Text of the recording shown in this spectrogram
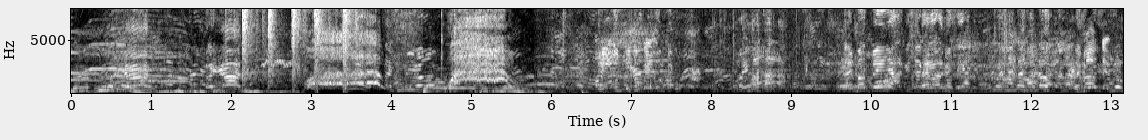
Jati lagi Jati lagi Nabi lagi. Salah Time out din. Time out. Time out.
